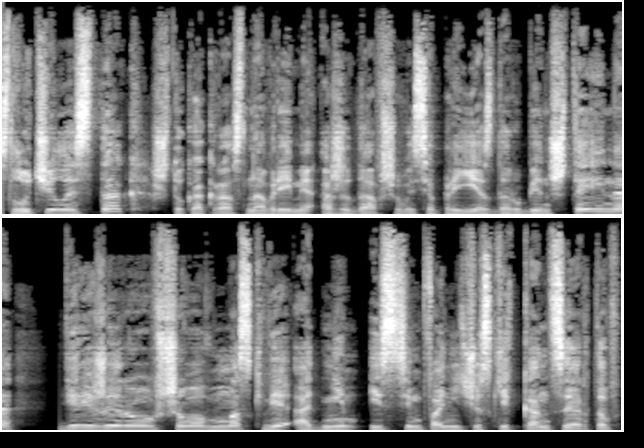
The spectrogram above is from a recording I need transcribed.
Случилось так, что как раз на время ожидавшегося приезда Рубинштейна, дирижировавшего в Москве одним из симфонических концертов,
